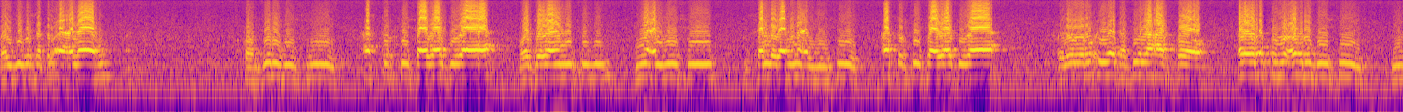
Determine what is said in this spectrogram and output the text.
wayajibu satru aclaahu korjirihiisii asturkiisa waajibaa wajawaanibihi dhinacigiisii musaliga dhinacigiisii asturkiisa waajibaa walow ru'yad haddii la arko cawratahu cawradiisii min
